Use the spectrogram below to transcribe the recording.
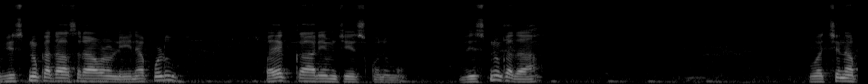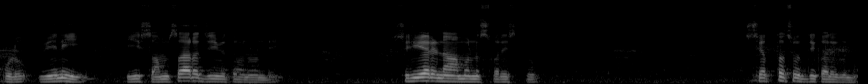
విష్ణు కథా శ్రావణం లేనప్పుడు స్వయకార్యం చేసుకునుము. విష్ణు కథ వచ్చినప్పుడు విని ఈ సంసార జీవితం నుండి శ్రీహరినామను స్మరిస్తూ చిత్తశుద్ధి కలుగును.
